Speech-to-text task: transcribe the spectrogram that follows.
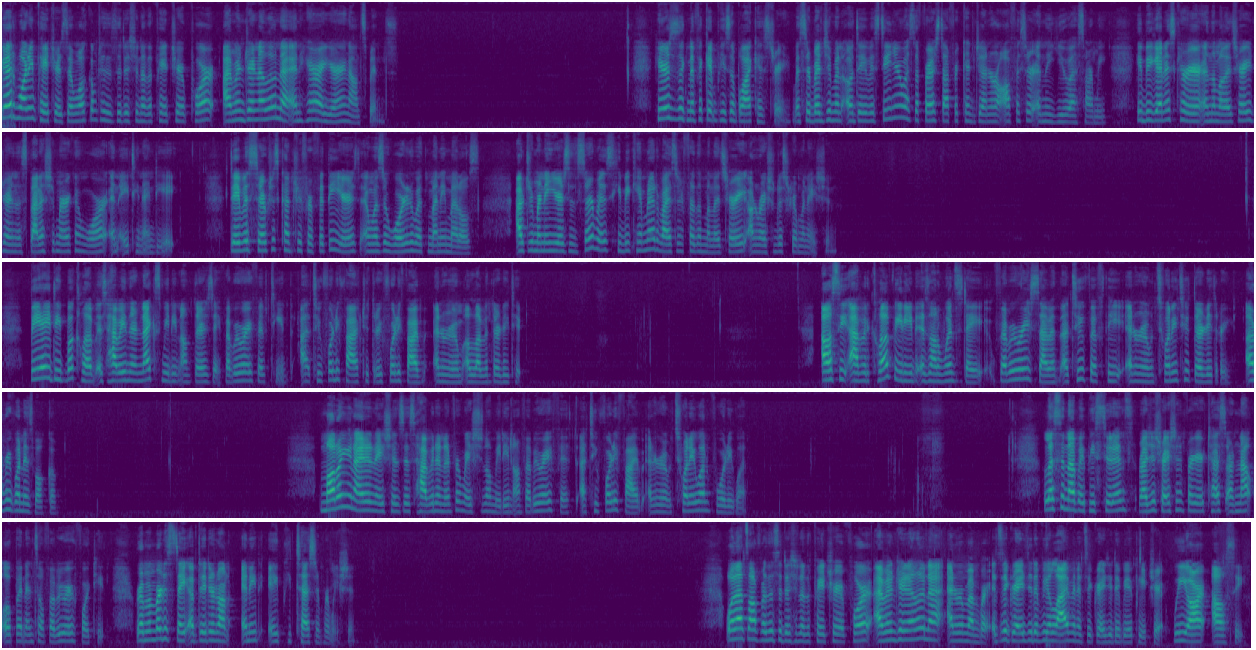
Good morning, Patriots, and welcome to this edition of the Patriot Report. I'm Andrea Luna, and here are your announcements. Here's a significant piece of black history. Mr. Benjamin O. Davis Sr. was the first African general officer in the U.S. Army. He began his career in the military during the Spanish-American War in 1898. Davis served his country for 50 years and was awarded with many medals. After many years in service, he became an advisor for the military on racial discrimination. BAD Book Club is having their next meeting on Thursday, February 15th at 2:45 to 3:45 in room 1132. LC Avid Club meeting is on Wednesday, February 7th at 2:50 in room 2233. Everyone is welcome. Model United Nations is having an informational meeting on February 5th at 2:45 in room 2141. Listen up, AP students. Registration for your tests are now open until February 14th. Remember to stay updated on any AP test information. Well, that's all for this edition of the Patriot Report. I'm Andrea Luna, and remember, it's a great day to be alive and it's a great day to be a Patriot. We are LC.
